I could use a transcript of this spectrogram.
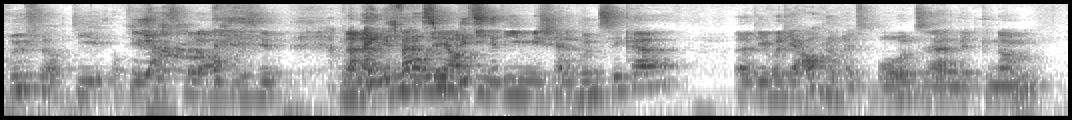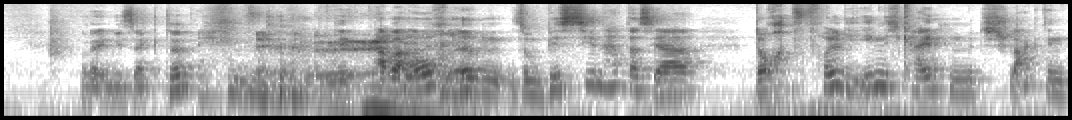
prüfen, ob die, ob die Ja. Schutzbrille auch funktioniert. Und dann eigentlich war das so ja ein auch die, bisschen- die Michelle Hunziker, äh, die wird ja auch noch ins Boot Ja. äh, mitgenommen. Oder in die Sekte. aber auch ähm, so ein bisschen hat das ja doch voll die Ähnlichkeiten mit Schlag den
